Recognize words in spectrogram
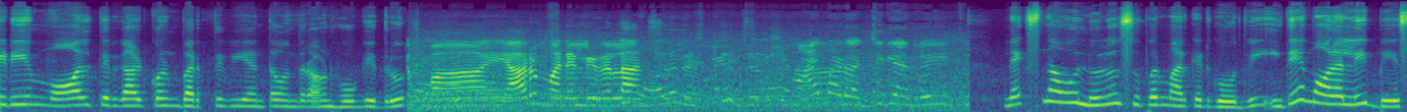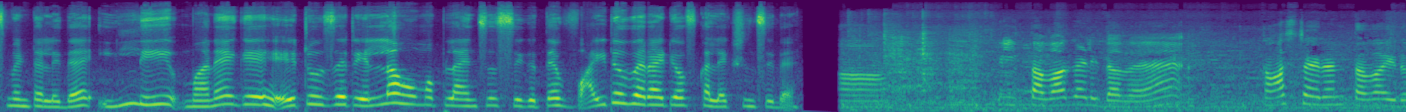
ಇಡೀ ಮಾಲ್ ತಿರ್ಗಾಡ್ಕೊಂಡು ಬರ್ತೀವಿ ಅಂತ ಒಂದು ರೌಂಡ್ ಹೋಗಿದ್ರು. ಯಾರು ಮನೇಲಿ ಇರಲ್ಲ ಅನ್ಸುತ್ತೆ. ಹಾಯ್ ಮಾಡು ಅಜ್ಜಿಗೆ ಅಂದ್ರೆ. ನೆಕ್ಸ್ಟ್ ನಾವು ಲುಲು ಸೂಪರ್ ಮಾರ್ಕೆಟ್ಗೆ ಹೋದ್ವಿ. ಇದೇ ಮಾಲಲ್ಲಿ ಬೇಸ್ಮೆಂಟಲ್ಲಿದೆ ಇಲ್ಲಿ ಮನೆಗೆ ಎ ಟು ಝೆಡ್ ಎಲ್ಲ ಹೋಮ್ ಅಪ್ಲಯನ್ಸಸ್ ಸಿಗುತ್ತೆ. ವೈಡ್ ವೆರೈಟಿ ಆಫ್ ಕಲೆಕ್ಷನ್ಸ್ ಇದೆ. ಇಲ್ಲಿ ತವಾಗಳಿದ್ದಾವೆ ಕಾಸ್ಟ್ ಐರನ್ ತವ ಇದು.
